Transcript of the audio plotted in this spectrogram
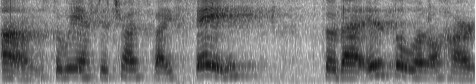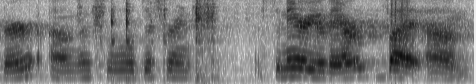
um, so we have to trust by faith. So that is a little harder. Um, that's a little different scenario there, but um,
